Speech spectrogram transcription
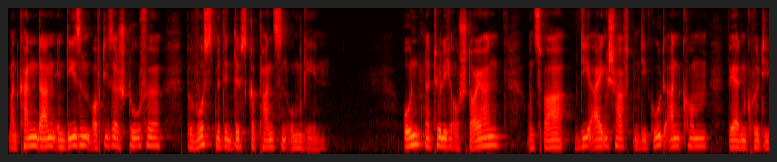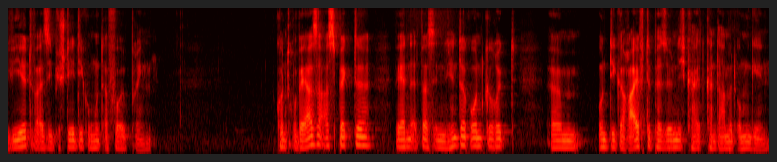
Man kann dann in diesem, auf dieser Stufe bewusst mit den Diskrepanzen umgehen. Und natürlich auch steuern, und zwar die Eigenschaften, die gut ankommen, werden kultiviert, weil sie Bestätigung und Erfolg bringen. Kontroverse Aspekte werden etwas in den Hintergrund gerückt ähm, und die gereifte Persönlichkeit kann damit umgehen.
